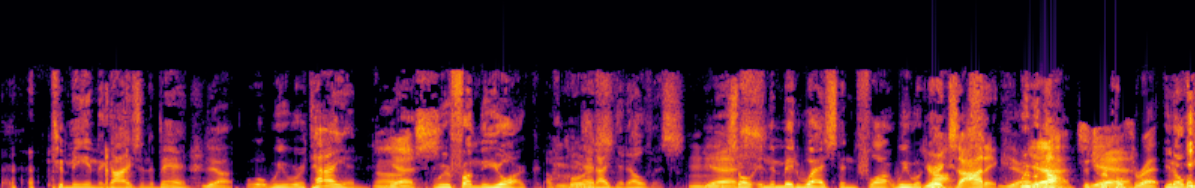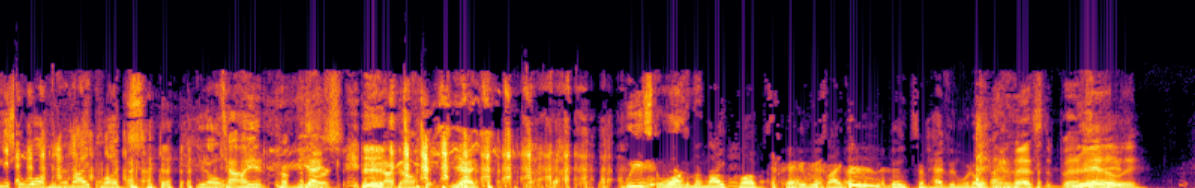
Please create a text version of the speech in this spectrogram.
to me and the guys in the band. Yeah. Well, we were Italian. Uh, yes, We were from New York, of course. and I did Elvis. yes. So in the Midwest and Florida, we were you're gods. exotic. Yeah. We were Yeah. gods. The Yeah. triple threat. You know, we used to walk in the nightclubs. You know, Italian from New Yes. York. and yes. We used to walk in the nightclubs, and it was like the gates of heaven would open. That's the best. Really?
